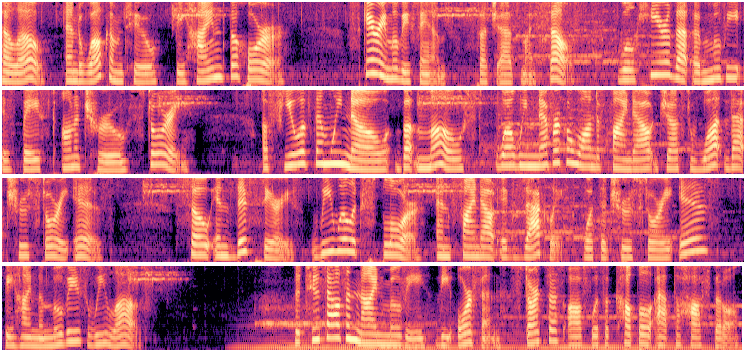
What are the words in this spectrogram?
Hello, and welcome to Behind the Horror. Scary movie fans, such as myself, will hear that a movie is based on a true story. A few of them we know, but most, well, we never go on to find out just what that true story is. So, in this series, we will explore and find out exactly what the true story is behind the movies we love. The 2009 movie, The Orphan, starts us off with a couple at the hospital.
